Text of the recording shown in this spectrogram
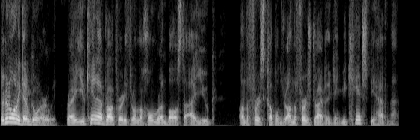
they're going to want to get him going early, right? You can't have Brock Purdy throwing the home run balls to Aiyuk on the first couple on the first drive of the game. You can't just be having that.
